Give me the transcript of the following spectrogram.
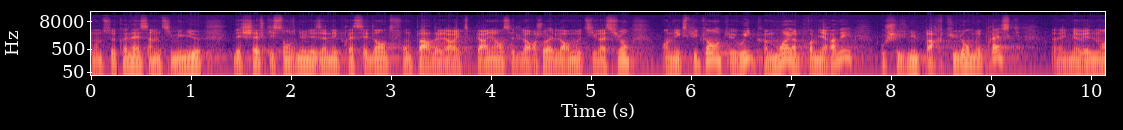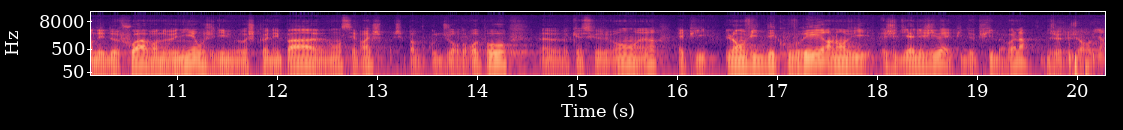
le monde se connaît, c'est un petit milieu. Des chefs qui sont venus les années précédentes font part de leur expérience et de leur joie et de leur motivation en expliquant que oui, comme moi la première année, où je suis venu par culon mais presque, euh, il m'avait demandé deux fois avant de venir, où j'ai dit oh, je connais pas, euh, non c'est vrai que j'ai pas beaucoup de jours de repos, euh, qu'est-ce que bon, hein. et puis l'envie de découvrir, l'envie, j'ai dit allez j'y vais, et puis depuis bah voilà, je, reviens.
